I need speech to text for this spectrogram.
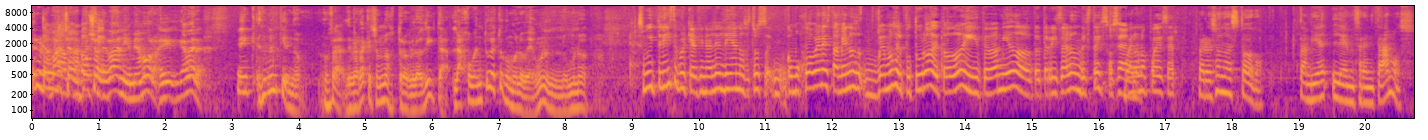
Era una marcha en apoyo de Bani, mi amor. Eh, a ver, eh, no entiendo. O sea, de verdad que son unos trogloditas. La juventud, ¿esto cómo lo ve? Un- uno- Es muy triste porque al final del día nosotros como jóvenes también nos vemos el futuro de todo y te da miedo de aterrizar donde estés. O sea, Bueno. no, no puede ser. Pero eso no es todo. También le enfrentamos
